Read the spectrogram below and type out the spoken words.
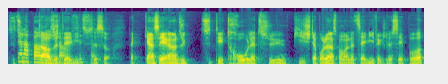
tu tasses de ta choses, vie. c'est C'est ça. Fait que quand c'est rendu que tu t'es trop là-dessus, puis j'étais pas là dans ce moment-là de sa vie, fait que je le sais pas,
